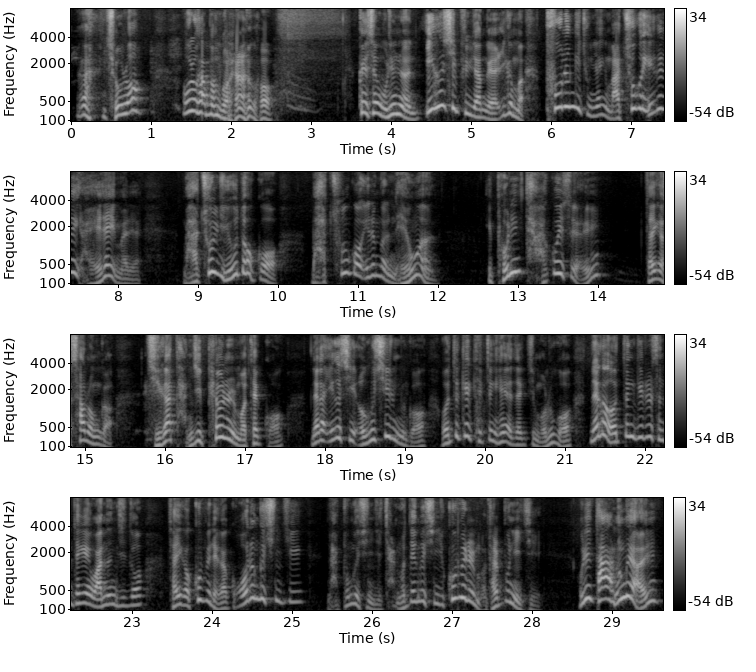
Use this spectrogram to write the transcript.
졸로 오늘 가면 뭐라고? 그래서 우리는 이것이 필요한 거야. 이거 뭐 푸는 게 중요한 게 맞추고 이거는 아니라 이 말이야. 맞출 이유도 없고 맞추고 이런 걸 내용은 이 본인이 다 갖고 있어요. 자기가 살아온 거. 지가 단지 표현을 못했고 내가 이것이 어구심이고 어떻게 결정해야 될지 모르고 내가 어떤 길을 선택해 왔는지도 자기가 구별해 갖고 옳은 것인지 나쁜 것인지 잘못된 것인지 구별을 못할 뿐이지. 우리는 다 아는 거야.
